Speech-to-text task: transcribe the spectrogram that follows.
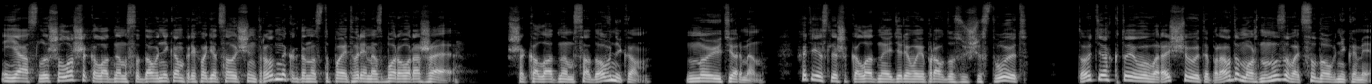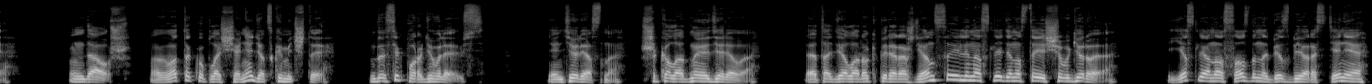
Я слышала, шоколадным садовникам приходится очень трудно, когда наступает время сбора урожая. Шоколадным садовникам? Ну и термин. Хотя если шоколадное дерево и правда существует, то тех, кто его выращивает, и правда можно называть садовниками. Да уж, вот так воплощение детской мечты. До сих пор удивляюсь. Интересно, шоколадное дерево. Это дело рук перерожденца или наследие настоящего героя? Если оно создано без биорастения,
